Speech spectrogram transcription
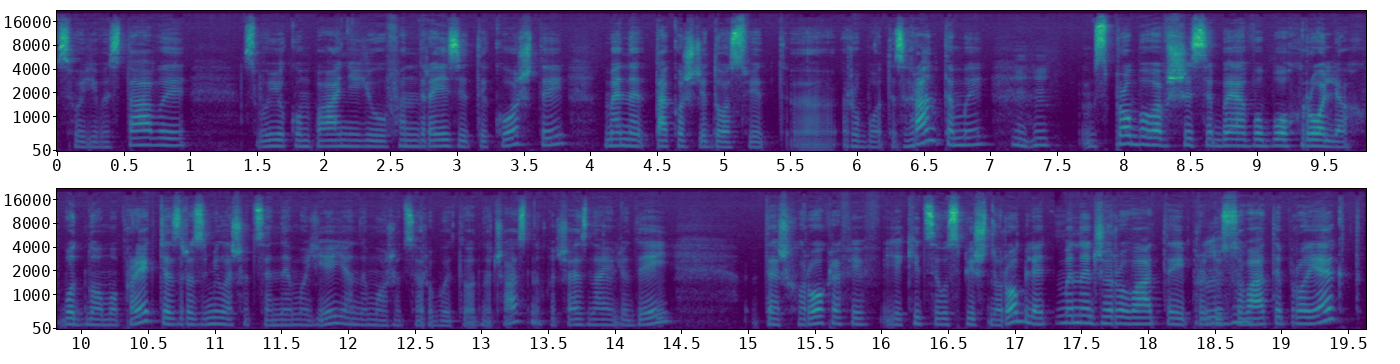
свої вистави, свою компанію, фандрейзити кошти. У мене також є досвід е, роботи з грантами. Угу. Спробувавши себе в обох ролях в одному проєкті, я зрозуміла, що це не моє, я не можу це робити одночасно, хоча я знаю людей, теж хорографів, які це успішно роблять. Менеджерувати і продюсувати проєкт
